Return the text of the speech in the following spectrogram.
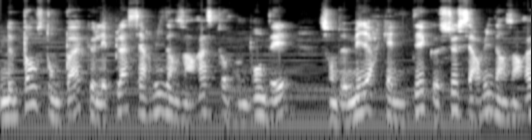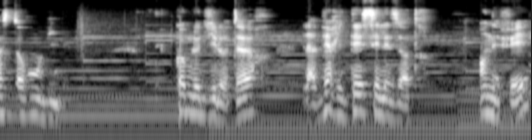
Ne pense-t-on pas que les plats servis dans un restaurant bondé sont de meilleure qualité que ceux servis dans un restaurant vide. Comme le dit l'auteur, la vérité c'est les autres. En effet,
